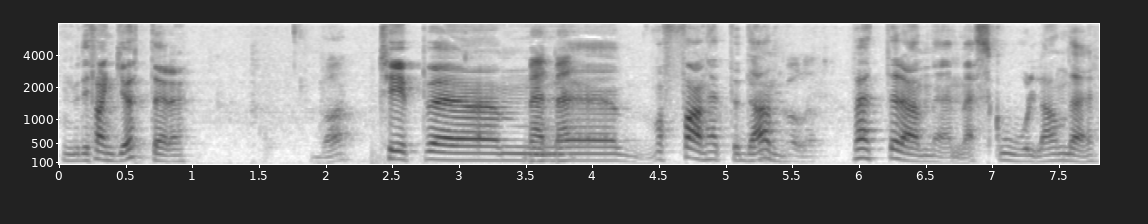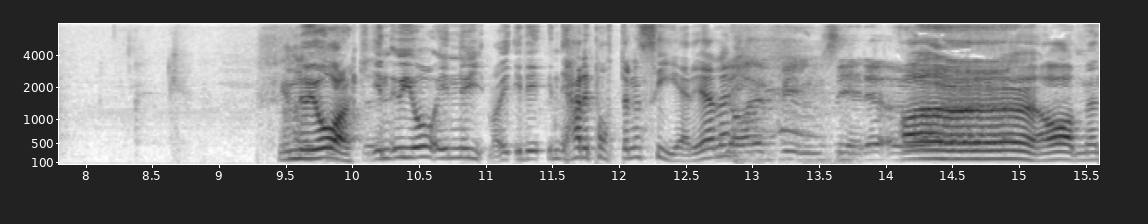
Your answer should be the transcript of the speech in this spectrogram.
Men det är fan gött är det. Va? Typ, ehm, Mad Men. eh, vad fan hette den? Vad hette den med, med skolan där? I New York, i New York, i New, är det, Harry Potter en serie eller? Ja, en filmserie. Uh, ja, men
